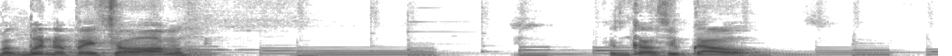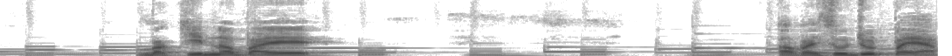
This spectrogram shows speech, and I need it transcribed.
บักเบิ้ลเอาไปสองเป็นเก้าสิบเก้าบักกินเอาไป เอาไปศูนย์จุดแปด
